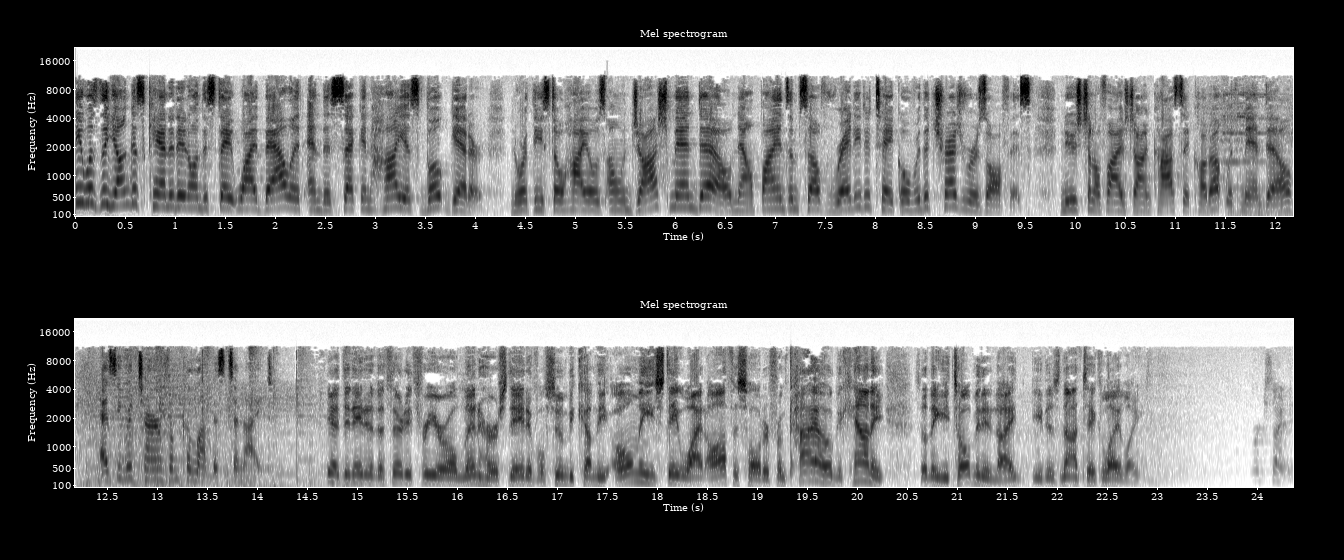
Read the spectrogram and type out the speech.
He was the youngest candidate on the statewide ballot and the second highest vote getter. Northeast Ohio's own Josh Mandel now finds himself ready to take over the treasurer's office. News Channel 5's John Kosich caught up with Mandel as he returned from Columbus tonight. Yeah, Danita, the 33 year old Lyndhurst native will soon become the only statewide office holder from Cuyahoga County. Something he told me tonight he does not take lightly. We're excited.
